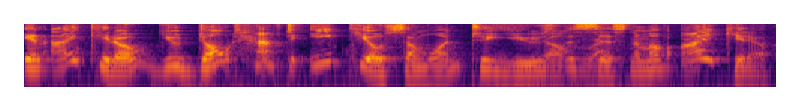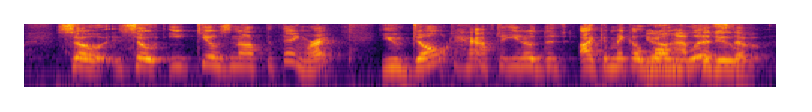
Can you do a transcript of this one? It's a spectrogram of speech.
In Aikido, you don't have to Ikkyo someone to use the right. system of Aikido. So, so Ikkyo's not the thing, right? You don't have to. You know, the, I can make a you long list do of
